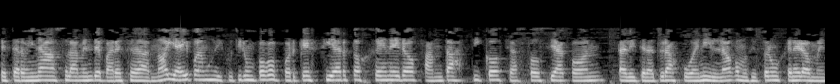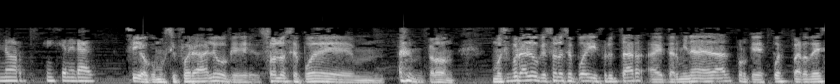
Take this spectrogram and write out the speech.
determinada solamente para esa edad, ¿no? Y ahí podemos discutir un poco por qué cierto género fantástico se asocia con la literatura juvenil, ¿no? Como si fuera un género menor en general. Sí, o como si fuera algo que solo se puede, perdón, como si fuera algo que solo se puede disfrutar a determinada edad porque después perdés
